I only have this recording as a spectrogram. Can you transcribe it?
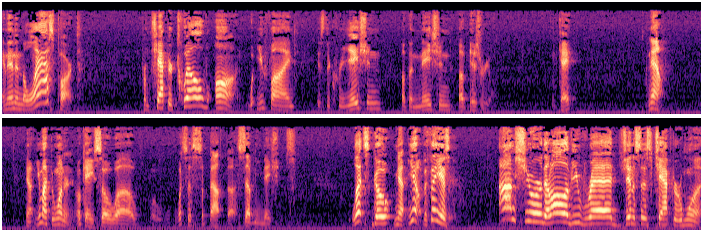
And then in the last part from chapter 12 on, what you find is the creation of the nation of Israel. Okay? Now, now you might be wondering, okay, so uh, what's this about the 70 nations? Let's go. Now, you know, the thing is, I'm sure that all of you've read Genesis chapter 1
